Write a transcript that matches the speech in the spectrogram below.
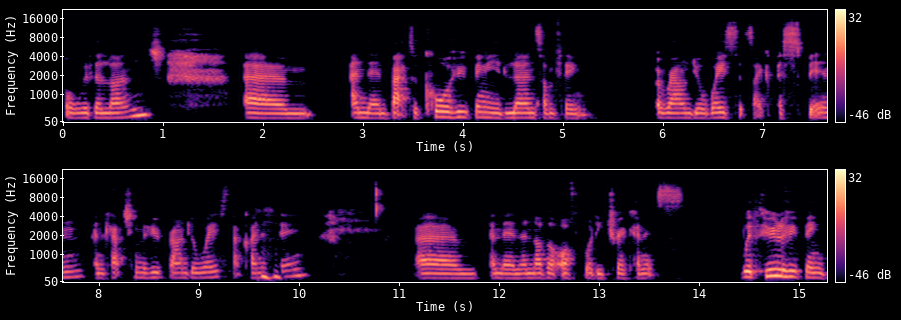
or with a lunge. Um, and then back to core hooping, and you'd learn something around your waist that's like a spin and catching the hoop around your waist, that kind of Mhm. thing. Um, and then another off body trick, and it's with hula hooping,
